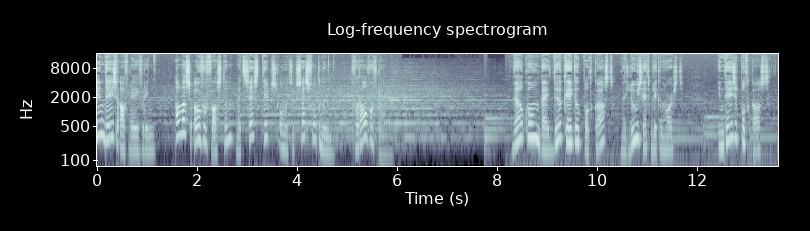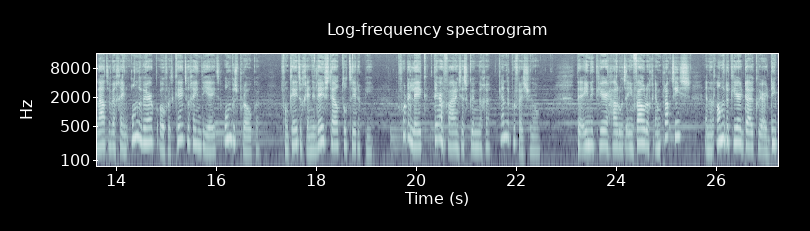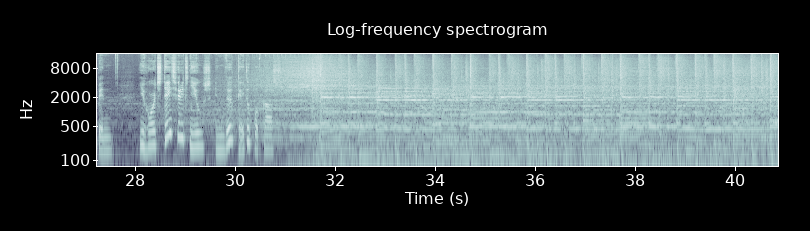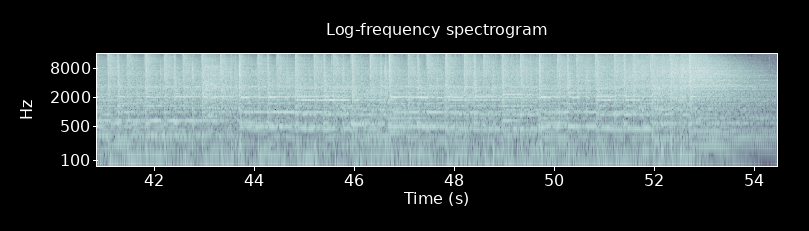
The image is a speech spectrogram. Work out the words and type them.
In deze aflevering alles over vasten met 6 tips om het succesvol te doen, vooral voor vrouwen. Welkom bij de Keto Podcast met Louisette Blikkenhorst. In deze podcast laten we geen onderwerp over het ketogeen dieet onbesproken, van ketogene leefstijl tot therapie, voor de leek, de ervaringsdeskundige en de professional. De ene keer houden we het eenvoudig en praktisch en een andere keer duiken we er diep in. Je hoort steeds weer iets nieuws in de Keto Podcast.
